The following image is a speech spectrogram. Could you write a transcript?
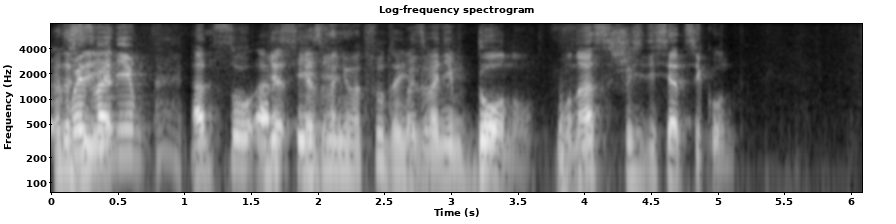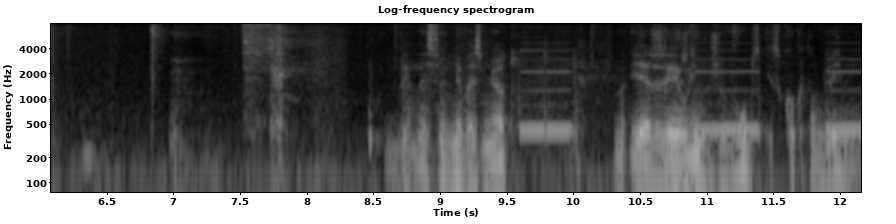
Подожди, мы я- звоним отцу я, Арсения. я звоню отсюда. Мы звоним Дону. У нас 60 секунд. Блин, если он не возьмет. Ну, Я же его... Же в Омске, сколько там времени?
